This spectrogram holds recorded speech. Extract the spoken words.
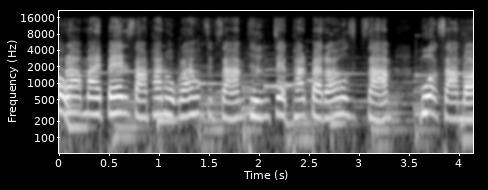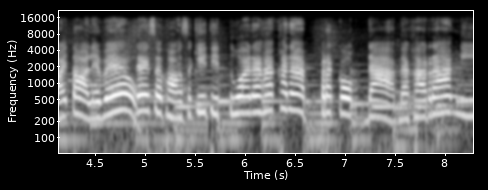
ลประมาณเป็น 3,663 ถึง 7,863 บวก 300 ต่อเลเวลในส่วนของสกิลติดตัวนะคะ ขนาดประกบดาบนะคะ ร่างนี้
